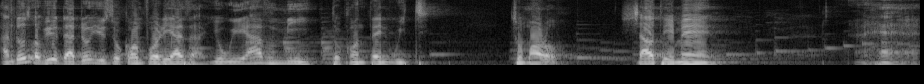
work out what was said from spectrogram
And those of you that don't used to come for rehearsal, you will have me to contend with tomorrow. Shout amen. Uh-huh.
